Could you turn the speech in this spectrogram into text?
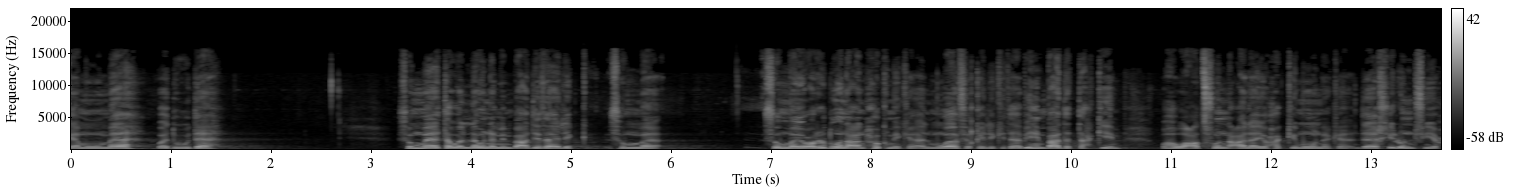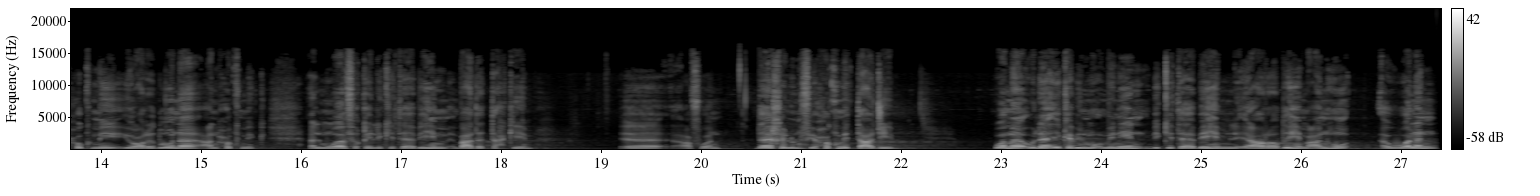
كموماه ودوداه. ثم يتولون من بعد ذلك ثم ثم يعرضون عن حكمك الموافق لكتابهم بعد التحكيم. وهو عطف على يحكمونك داخل في حكم يعرضون عن حكمك الموافق لكتابهم بعد التحكيم. آه عفوا داخل في حكم التعجيب. وما أولئك بالمؤمنين بكتابهم لإعراضهم عنه أولا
